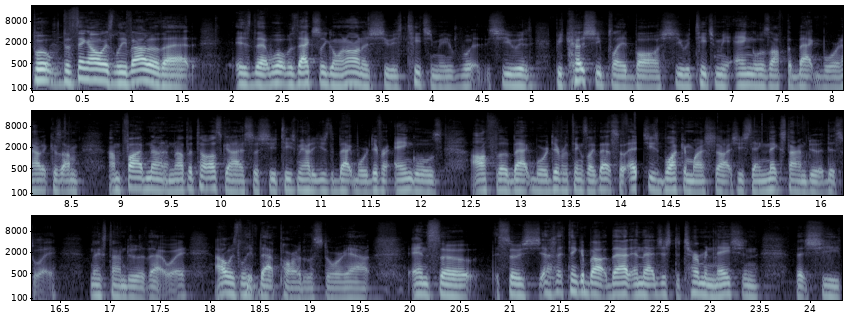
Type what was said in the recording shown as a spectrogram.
but the thing I always leave out of that is that what was actually going on is she was teaching me. What she would because she played ball, she would teach me angles off the backboard. How because I'm I'm five nine, I'm not the tallest guy, so she'd teach me how to use the backboard, different angles off the backboard, different things like that. So as she's blocking my shot, she's saying, next time do it this way next time do it that way. I always leave that part of the story out. And so, so as I think about that and that just determination that she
